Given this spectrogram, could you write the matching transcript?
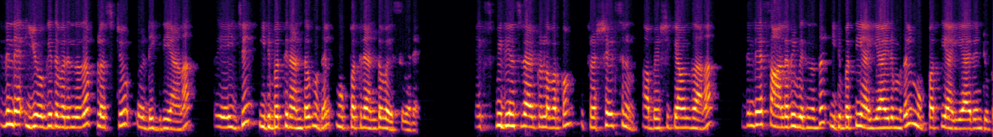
ഇതിന്റെ യോഗ്യത വരുന്നത് പ്ലസ് ടു ഡിഗ്രിയാണ് ഏജ് ഇരുപത്തിരണ്ട് മുതൽ മുപ്പത്തിരണ്ട് വയസ്സ് വരെ. എക്സ്പീരിയൻസ്ഡ് ആയിട്ടുള്ളവർക്കും ഫ്രഷേഴ്സിനും അപേക്ഷിക്കാവുന്നതാണ്. ഇതിന്റെ സാലറി വരുന്നത് ഇരുപത്തി അയ്യായിരം മുതൽ മുപ്പത്തി അയ്യായിരം രൂപ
